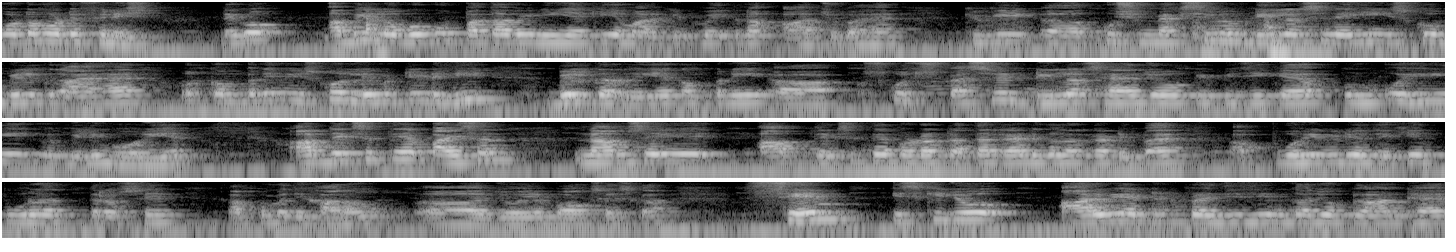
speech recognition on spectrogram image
ऑटोमोटिव फिनिश देखो अभी लोगों को पता भी नहीं है कि ये मार्केट में इतना आ चुका है क्योंकि आ, कुछ मैक्सिमम डीलर्स ने ही इसको बिल कराया है और कंपनी भी इसको लिमिटेड ही बिल कर रही है। कंपनी कुछ स्पेसिफिक डीलर्स हैं जो पीपीजी के हैं उनको ही बिलिंग हो रही है। आप देख सकते हैं पाइसन नाम से आप देख सकते हैं प्रोडक्ट आता है रेड कलर का डिब्बा है। आप पूरी वीडियो देखिए पूरा तरफ़ से आपको मैं दिखा रहा हूँ जो ये बॉक्स है इसका। सेम इसकी जो आरवी एंटरप्राइजेज इनका जो प्लांट है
